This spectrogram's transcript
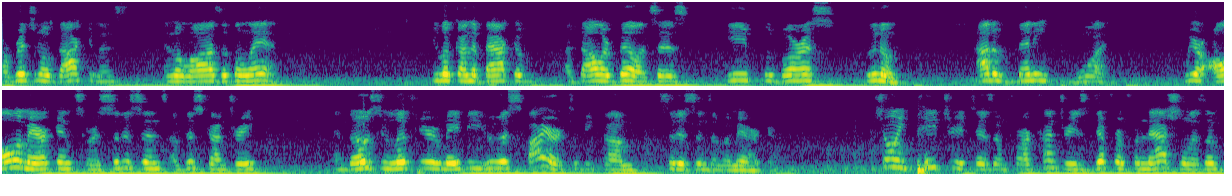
original documents and the laws of the land. If you look on the back of a dollar bill, it says, E pluribus unum, out of many, one. We are all Americans who are citizens of this country, and those who live here maybe who aspire to become citizens of America. Showing patriotism for our country is different from nationalism,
